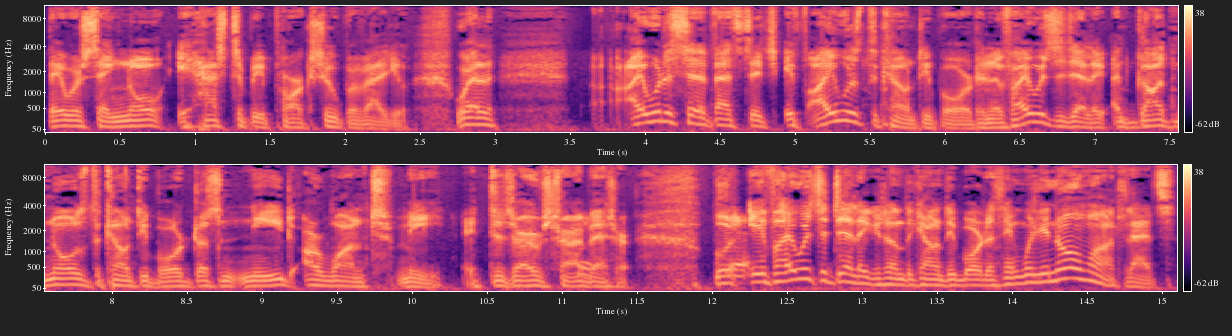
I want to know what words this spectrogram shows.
they were saying, no, it has to be Park SuperValu. Well, I would have said at that stage, if I was the county board and if I was a delegate, and God knows the county board doesn't need or want me, it deserves far better. But Yeah. if I was a delegate on the county board, I think, well, you know what, lads,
